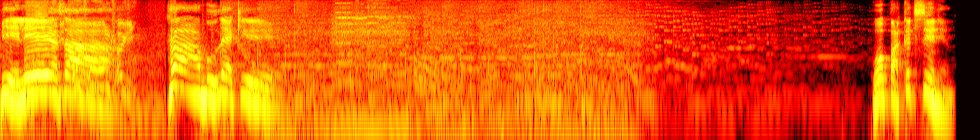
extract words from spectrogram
Beleza! Ah, moleque! Opa, cutscene!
